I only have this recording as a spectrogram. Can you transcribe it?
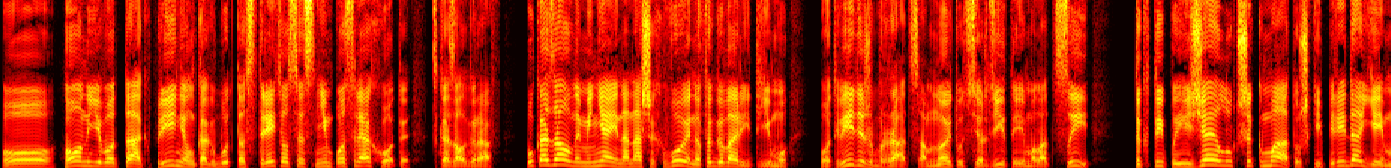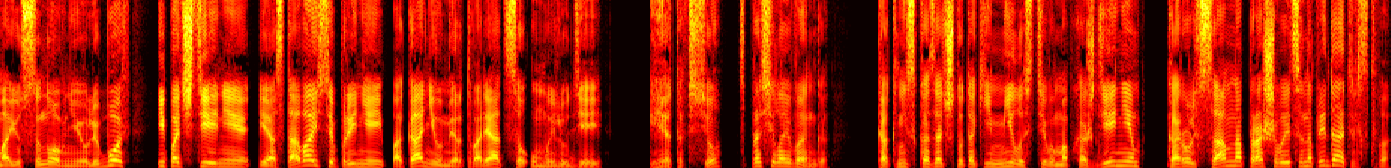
«О, он его так принял, как будто встретился с ним после охоты», — сказал граф. «Указал на меня и на наших воинов и говорит ему, «Вот видишь, брат, со мной тут сердитые молодцы, так ты поезжай лучше к матушке, передай ей мою сыновнюю любовь и почтение и оставайся при ней, пока не умиротворятся умы людей». «И это все?» — спросил Айвенга. «Как не сказать, что таким милостивым обхождением король сам напрашивается на предательство».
